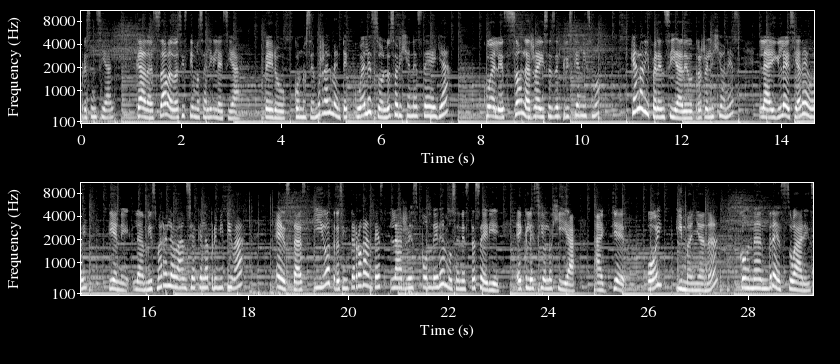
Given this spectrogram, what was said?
presencial, cada sábado asistimos a la iglesia. Pero, ¿conocemos realmente cuáles son los orígenes de ella? ¿Cuáles son las raíces del cristianismo? ¿Qué la diferencia de otras religiones? ¿La iglesia de hoy tiene la misma relevancia que la primitiva? Estas y otras interrogantes las responderemos en esta serie, Eclesiología, ayer, hoy y mañana, con Andrés Suárez.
